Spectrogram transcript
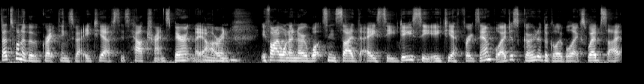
that's one of the great things about ETFs is how transparent they are. Mm. And if I want to know what's inside the ACDC ETF, for example, I just go to the Global X website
